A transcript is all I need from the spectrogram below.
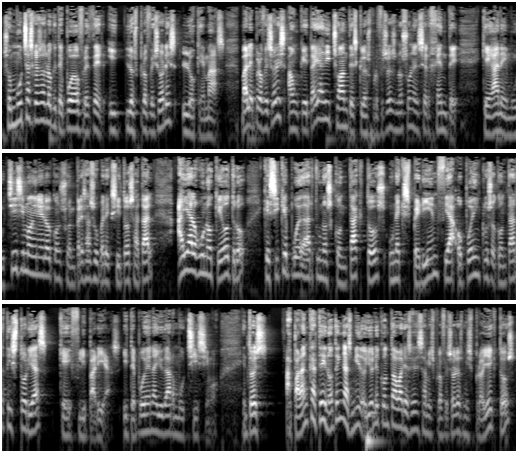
Son muchas cosas lo que te puedo ofrecer y los profesores lo que más, ¿vale? Profesores, aunque te haya dicho antes que los profesores no suelen ser gente que gane muchísimo dinero con su empresa súper exitosa tal, hay alguno que otro que sí que puede darte unos contactos, una experiencia o puede incluso contarte historias que fliparías y te pueden ayudar muchísimo. Entonces, apaláncate, no tengas miedo. Yo le he contado varias veces a mis profesores mis proyectos,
